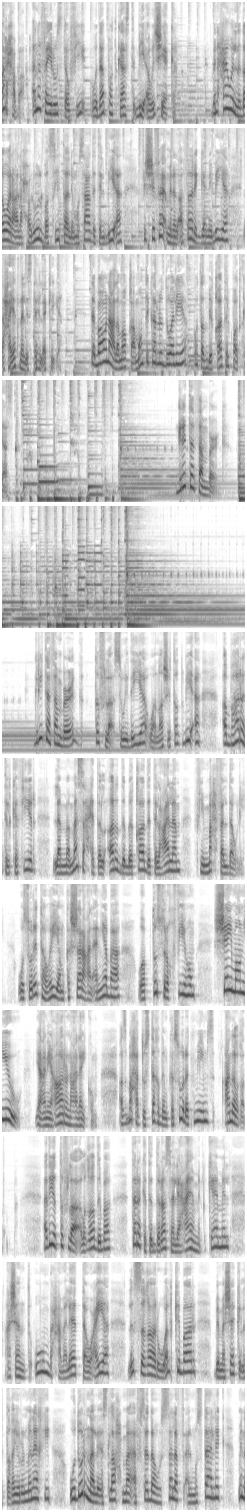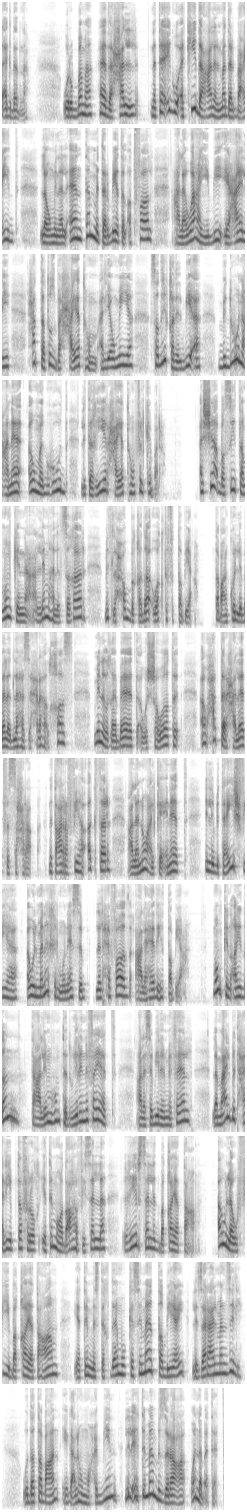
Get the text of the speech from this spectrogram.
مرحبا أنا فيروز توفيق وده بودكاست بيئة وشياكة. بنحاول ندور على حلول بسيطة لمساعدة البيئة في الشفاء من الآثار الجانبية لحياتنا الاستهلاكية. تابعونا على موقع مونتي كارلو الدولية وتطبيقات البودكاست. جريتا ثامبرغ. جريتا ثامبرغ طفلة سويدية وناشطة بيئة أبهرت الكثير لما مسحت الأرض بقادة العالم في محفل دولي. وصورتها وهي مكشرة عن أنيابها وبتصرخ فيهم shame on you يعني عار عليكم أصبحت تستخدم كصورة ميمز عن الغضب. هذه الطفلة الغاضبة تركت الدراسة لعام كامل عشان تقوم بحملات توعية للصغار والكبار بمشاكل التغير المناخي ودورنا لإصلاح ما أفسده السلف المستهلك من أجدادنا. وربما هذا حل نتائجه أكيدة على المدى البعيد لو من الآن تم تربية الأطفال على وعي بيئي عالي حتى تصبح حياتهم اليومية صديقة للبيئة بدون عناء أو مجهود لتغيير حياتهم في الكبر. أشياء بسيطة ممكن نعلمها للصغار مثل حب قضاء وقت في الطبيعة. طبعا كل بلد لها سحرها الخاص من الغابات أو الشواطئ أو حتى رحلات في الصحراء نتعرف فيها أكثر على نوع الكائنات اللي بتعيش فيها أو المناخ المناسب للحفاظ على هذه الطبيعة. ممكن أيضا تعلمهم تدوير النفايات. على سبيل المثال لما علبة حليب تفرغ يتم وضعها في سلة غير سلة بقايا الطعام أو لو في بقايا طعام يتم استخدامه كسماد طبيعي لزرع المنزلي. وده طبعا يجعلهم محبين للاهتمام بالزراعة والنباتات.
